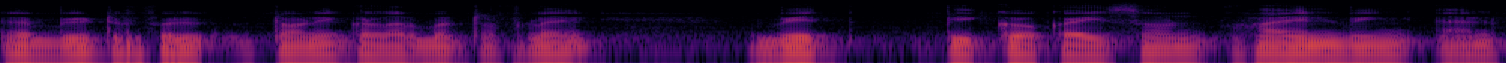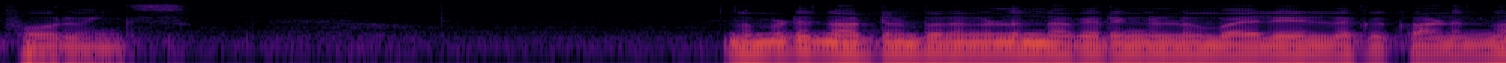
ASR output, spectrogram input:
A beautiful tawny color butterfly with peacock eyes on hind wing and forewings. നമ്മുടെ നാട്ടിൻപുറങ്ങളിലും നഗരങ്ങളിലും വയലുകളിലൊക്കെ കാണുന്ന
